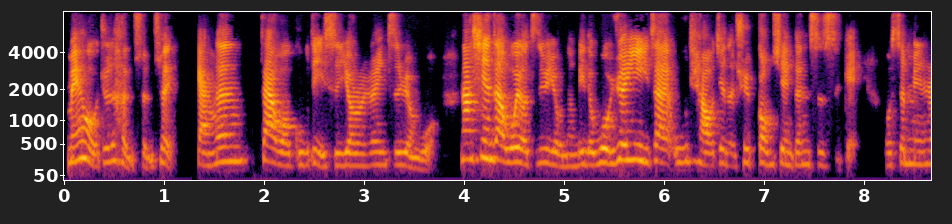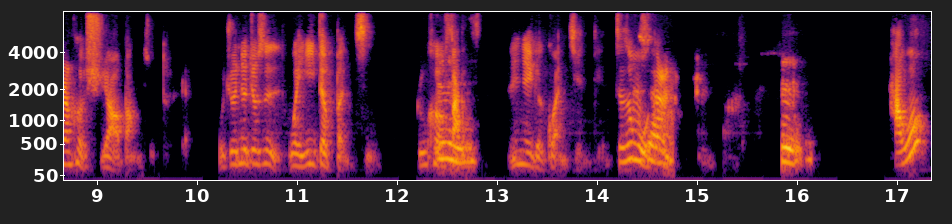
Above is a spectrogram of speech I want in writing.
没有，就是很纯粹感恩，在我谷底时有人愿意支援我。那现在我有资源、有能力的，我愿意在无条件的去贡献跟支持给我身边任何需要帮助的人。我觉得那就是唯一的本质，如何反那个关键点，这是我个人的看法。嗯。好哦，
